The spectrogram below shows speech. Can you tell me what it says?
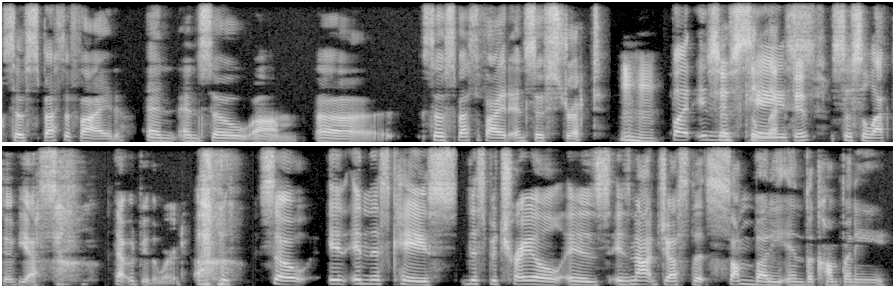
so specified and and so um uh so specified and so strict. Mm-hmm. But in So this case, selective? so selective, yes, that would be the word. so in in this case, this betrayal is is not just that somebody in the company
